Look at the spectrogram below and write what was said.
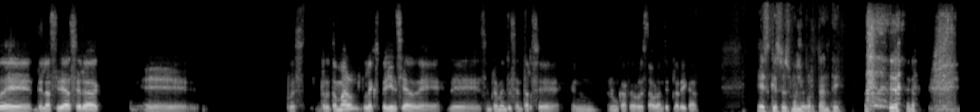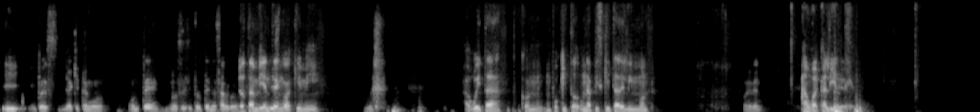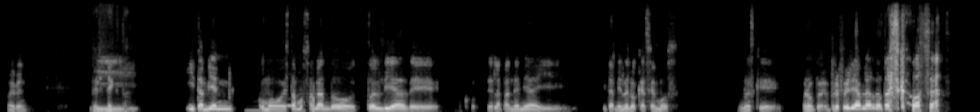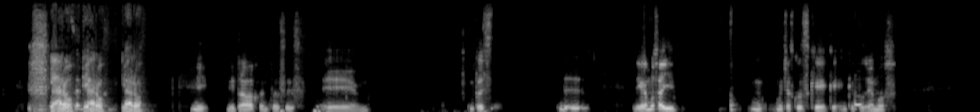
una de, las ideas era eh, pues retomar la experiencia de, simplemente sentarse en un, café o restaurante y platicar. Es que eso es muy importante. y, pues yo aquí tengo un té, no sé si tú tienes algo. Yo también tengo aquí mi agüita con un poquito, una pizquita de limón. Muy bien. Agua caliente. Eh, muy bien. Perfecto. Y también, como estamos hablando todo el día de, la pandemia y, también de lo que hacemos, no es que, bueno, preferiría hablar de otras cosas. Claro, claro, claro. Mi, trabajo, entonces, eh, pues, digamos, hay muchas cosas que, podríamos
